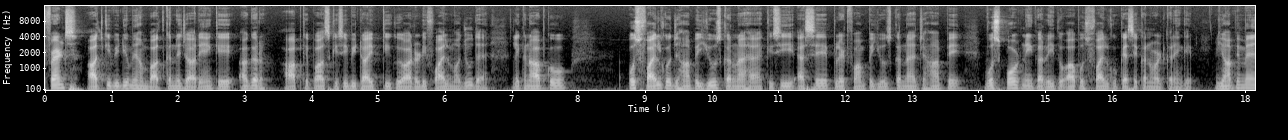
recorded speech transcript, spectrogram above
friends आज की वीडियो में हम बात करने जा रहे हैं कि अगर आपके पास किसी भी टाइप की कोई ऑलरेडी फ़ाइल मौजूद है, लेकिन आपको उस फ़ाइल को जहाँ पे यूज़ करना है, किसी ऐसे प्लेटफॉर्म पे यूज़ करना है जहाँ पे वो सपोर्ट नहीं कर रही तो आप उस फ़ाइल को कैसे कन्वर्ट करेंगे? यहाँ पे मैं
